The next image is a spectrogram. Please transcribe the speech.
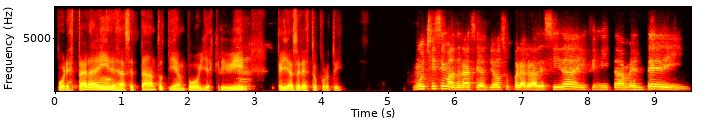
por estar ahí desde hace tanto tiempo y escribir. Quería hacer esto por ti. Muchísimas gracias. Yo súper agradecida infinitamente y,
